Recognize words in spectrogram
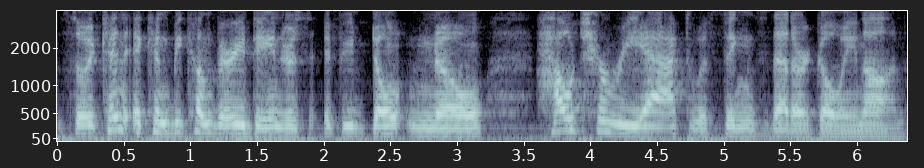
so it can, it can become very dangerous if you don't know how to react with things that are going on.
